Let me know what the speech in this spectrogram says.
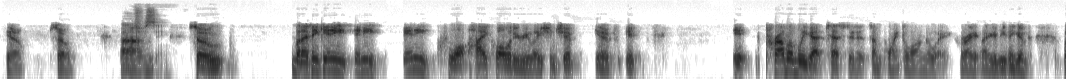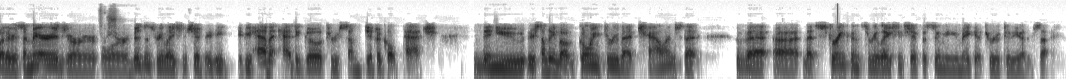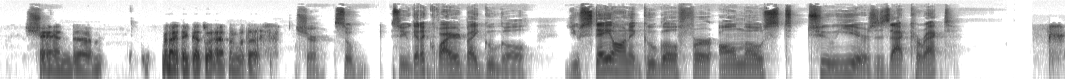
you know so um so but I think any any any qual- high quality relationship, you know, if, if it probably got tested at some point along the way, right? Like if you think of whether it's a marriage or or a business relationship, if you if you haven't had to go through some difficult patch, then you there's something about going through that challenge that that uh, that strengthens the relationship, assuming you make it through to the other side. Sure. And um, and I think that's what happened with us. Sure. So so you get acquired by Google you stay on at Google for almost two years. Is that correct?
